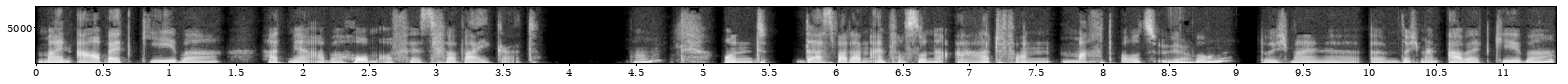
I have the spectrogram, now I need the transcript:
mein Arbeitgeber hat mir aber Homeoffice verweigert. Und das war dann einfach so eine Art von Machtausübung. Ja. durch meine ähm, durch meinen Arbeitgeber,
